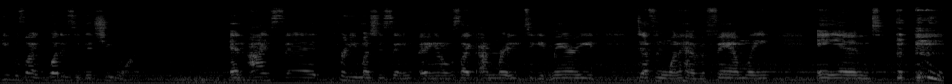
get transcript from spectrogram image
he was like, What is it that you want? And I said pretty much the same thing. I was like, I'm ready to get married, definitely want to have a family, and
